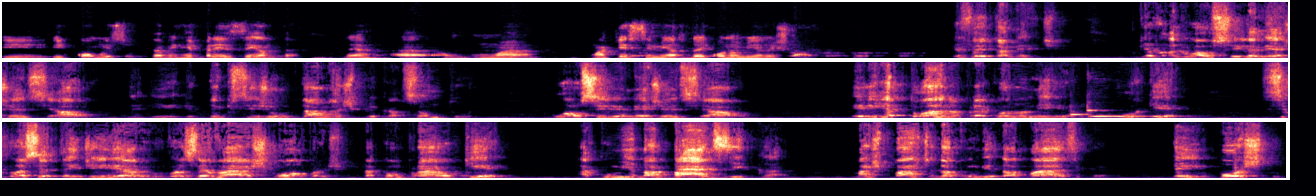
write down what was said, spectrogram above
e, e, como isso também representa né, uma, um aquecimento da economia no Estado. Perfeitamente. Porque no auxílio emergencial, né, e tem que se juntar na explicação tudo. O auxílio emergencial, ele retorna para a economia. Por quê? Se você tem dinheiro, você vai às compras para comprar o quê? A comida básica. Mas parte da comida básica tem imposto.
